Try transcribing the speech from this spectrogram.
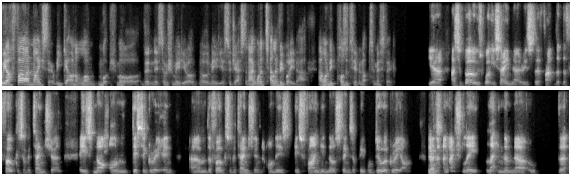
We are far nicer. We get on a long, much more than the social media or, or the media suggests. And I want to tell everybody that. I want to be positive and optimistic. Yeah, I suppose what you're saying there is the fact that the focus of attention is not on disagreeing. Um, the focus of attention on is is finding those things that people do agree on, yes. and, and actually letting them know that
